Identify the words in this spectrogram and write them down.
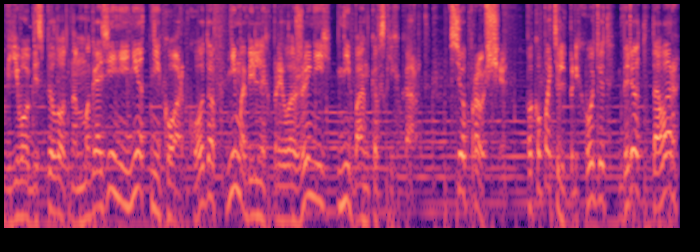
В его беспилотном магазине нет ни QR-кодов, ни мобильных приложений, ни банковских карт. Все проще. Покупатель приходит, берет товар,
